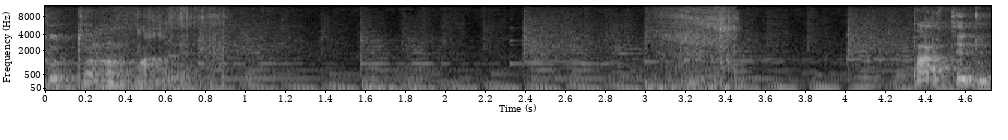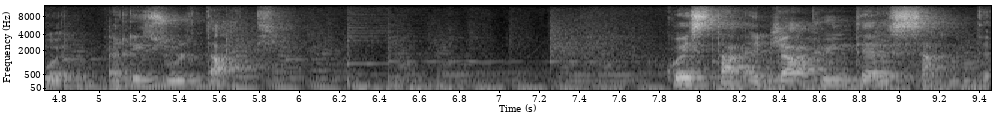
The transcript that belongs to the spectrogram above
tutto normale. Parte 2. Risultati. Questa è già più interessante,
